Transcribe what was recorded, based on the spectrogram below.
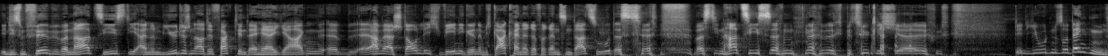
in diesem Film über Nazis, die einem jüdischen Artefakt hinterherjagen, äh, haben wir erstaunlich wenige, nämlich gar keine Referenzen dazu, dass, was die Nazis ähm, bezüglich den Juden so denken.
